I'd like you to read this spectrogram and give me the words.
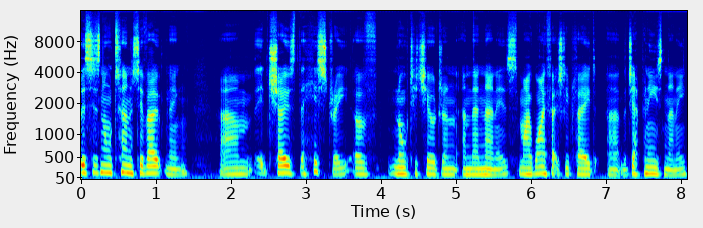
This is an alternative opening. Um, it shows the history of naughty children and their nannies. My wife actually played uh, the Japanese nanny,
